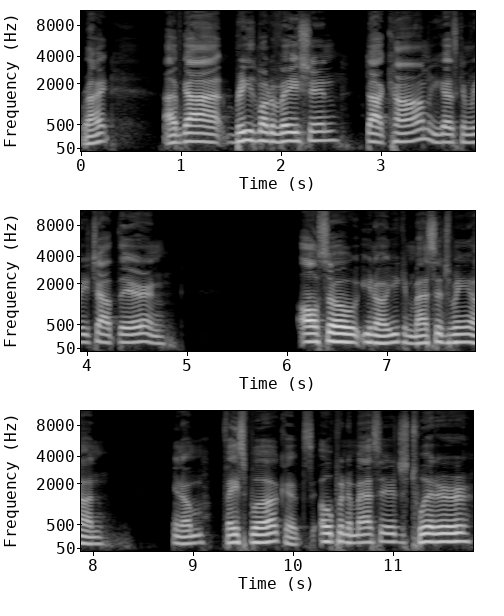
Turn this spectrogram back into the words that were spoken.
right? I've got breathemotivation.com. You guys can reach out there and also, you know, you can message me on, you know, Facebook. It's open to message, Twitter,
